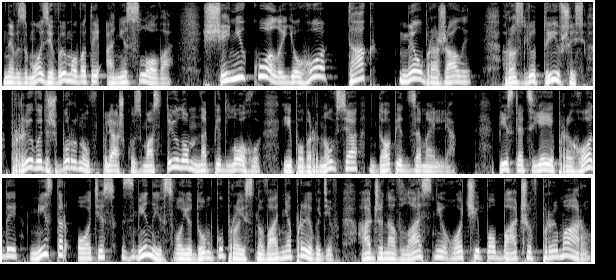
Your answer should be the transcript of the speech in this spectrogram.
не в змозі вимовити ані слова. Ще ніколи його так не ображали. Розлютившись, привид жбурнув пляшку з мастилом на підлогу і повернувся до підземелля. Після цієї пригоди містер Отіс змінив свою думку про існування привидів, адже на власні очі побачив примару,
